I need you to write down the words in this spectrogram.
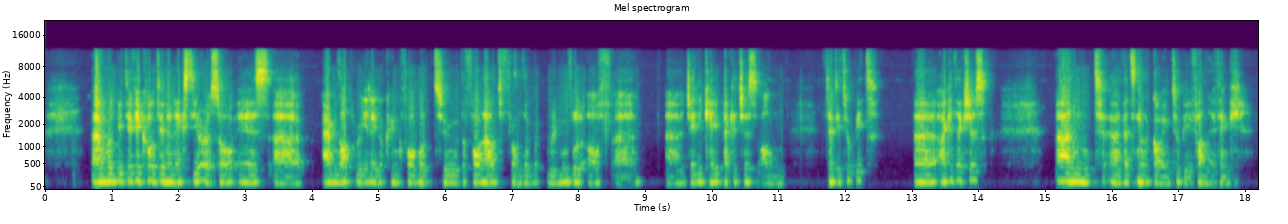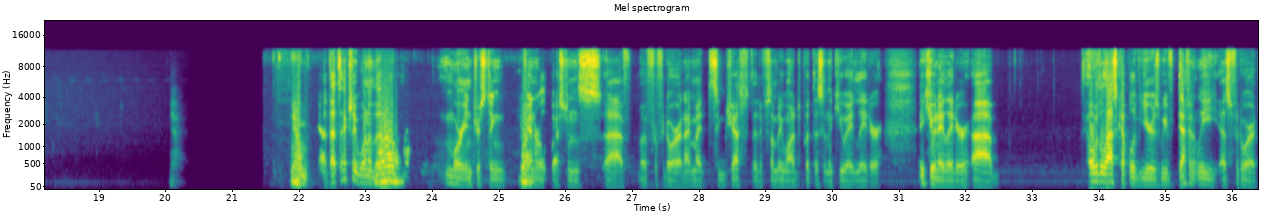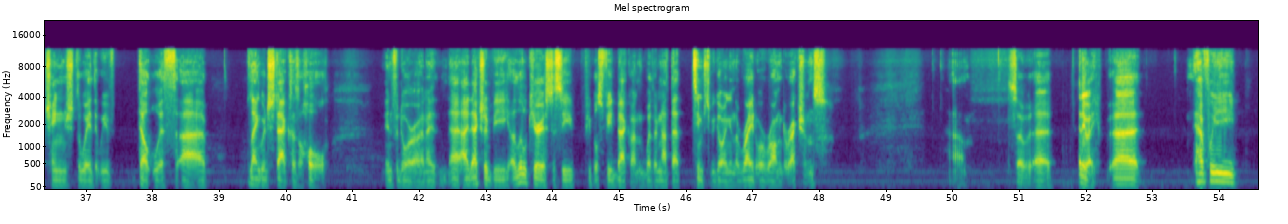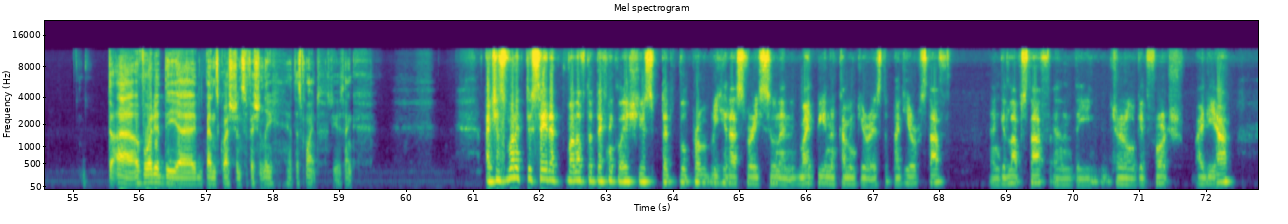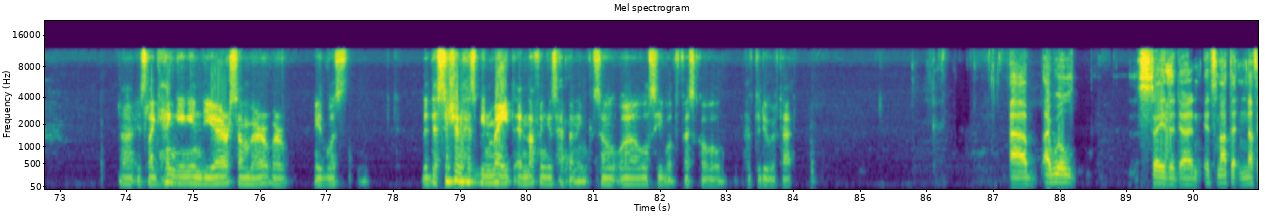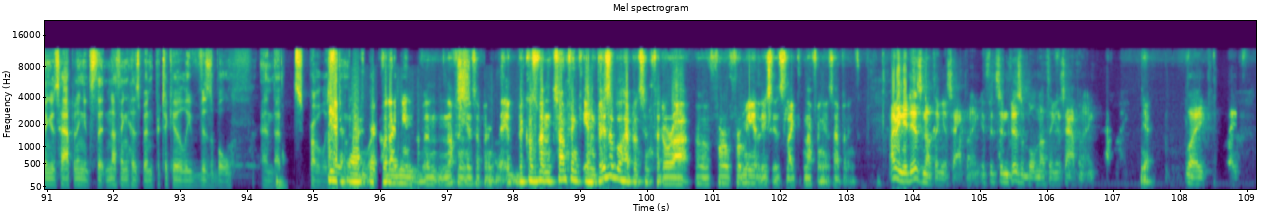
uh, will be difficult in the next year or so is uh, I'm not really looking forward to the fallout from the removal of uh, JDK packages on 32-bit uh, architectures. And uh, that's not going to be fun, I think. Yeah. Yeah. Yeah, that's actually one of the Well, more interesting Yeah. general questions uh, for Fedora, and I might suggest that if somebody wanted to put this in the QA later, a Q and A later, uh, over the last couple of years, we've definitely, as Fedora, changed the way that we've dealt with uh, language stacks as a whole in Fedora, and I, I'd actually be a little curious to see people's feedback on whether or not that seems to be going in the right or wrong directions. Um, so, uh, anyway, uh, have we uh, avoided the uh, Ben's question sufficiently at this point? Do you think? I just wanted to say that one of the technical issues that will probably hit us very soon, and it might be in the coming year, is the Pagure stuff and GitLab stuff and the general GitForge idea. Uh, it's like hanging in the air somewhere where it was the decision has been made and nothing is happening. So uh, we'll see what FESCO will have to do with that. Uh, I will say that uh, it's not that nothing is happening; it's that nothing has been particularly visible, and that's probably Yeah, something uh, that's what I mean. uh, Nothing is happening because when something invisible happens in Fedora, uh, for for me at least, it's like nothing is happening. I mean, it is nothing is happening. If it's invisible, nothing is happening. Yeah. Like,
